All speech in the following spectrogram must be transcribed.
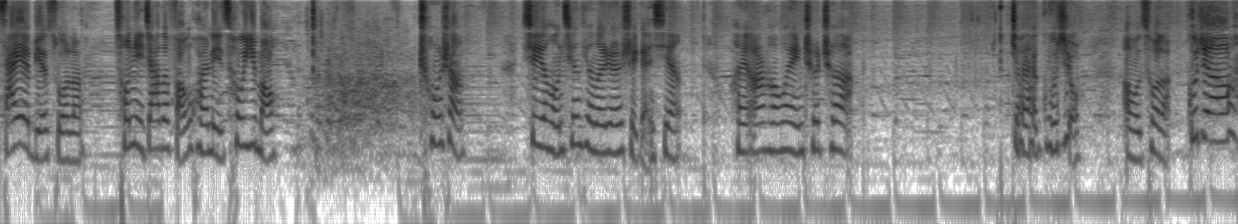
啥也别说了，从你家的房款里凑一毛，冲上！谢谢红蜻蜓的热水，感谢，欢迎二号，欢迎车车，叫他姑九，哦，我错了，姑舅，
